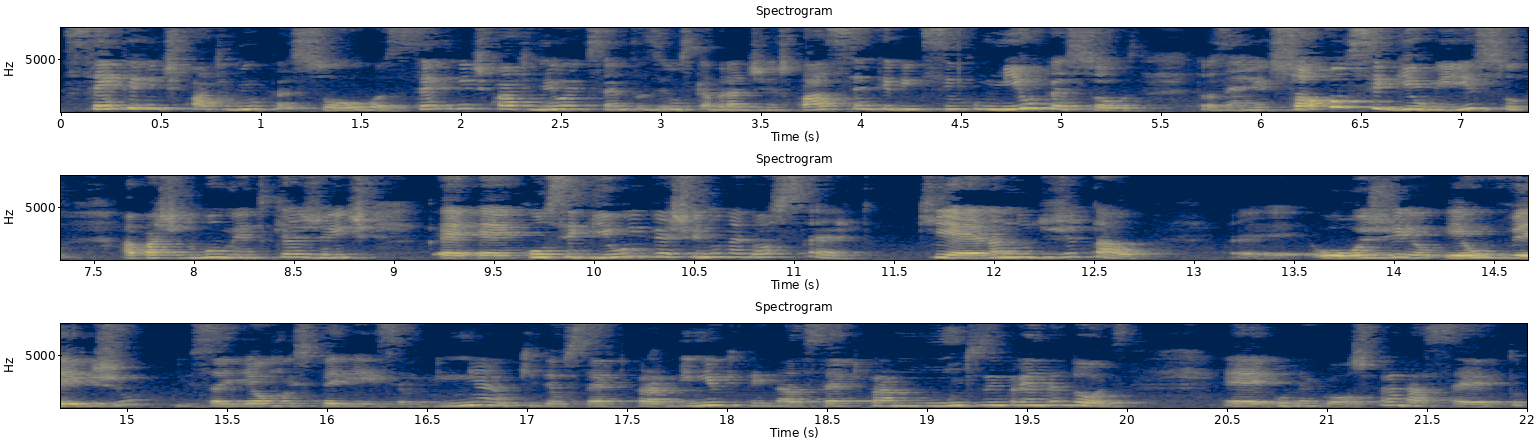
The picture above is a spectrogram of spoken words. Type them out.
124 mil pessoas, 124.800 e uns quebradinhos, quase 125 mil pessoas. Então, assim, a gente só conseguiu isso a partir do momento que a gente é, é, conseguiu investir no negócio certo, que era no digital. É, hoje eu, eu, vejo, isso aí é uma experiência minha, o que deu certo para mim o que tem dado certo para muitos empreendedores. É, o negócio para dar certo,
